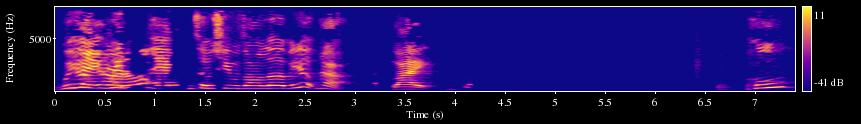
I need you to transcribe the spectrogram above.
We You- ain't we- heard her ass until she was on Love and Hip Hop. Like who?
